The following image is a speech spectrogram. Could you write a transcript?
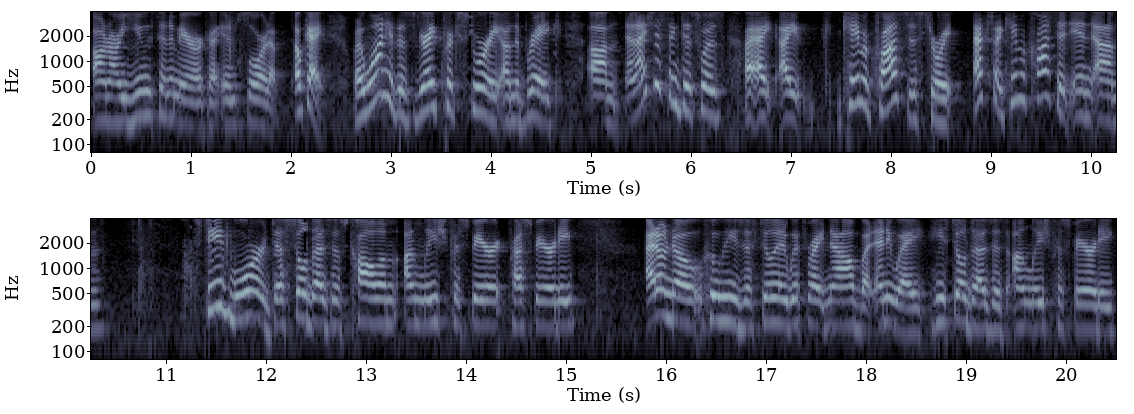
on our youth in America in Florida. Okay, but I want to hit this very quick story on the break. Um, and I just think this was, I, I, came across this story. Actually, I came across it in, um, Steve Moore just still does his column, Unleash Prosperity. I don't know who he's affiliated with right now, but anyway, he still does his Unleash Prosperity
